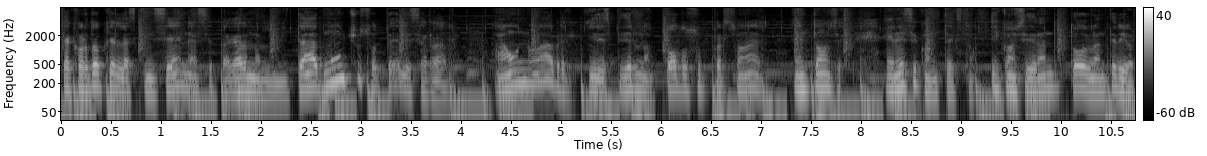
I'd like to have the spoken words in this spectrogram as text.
Se acordó que las quincenas se pagaran a la mitad, muchos hoteles cerraron, aún no abren y despidieron a todo su personal. Entonces, en ese contexto y considerando todo lo anterior,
